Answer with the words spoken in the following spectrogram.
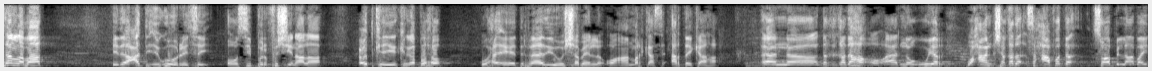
Tan labaad idaacaddii iigu horraysay oo si brofeshonaal ah codkayga kaga baxo waxay ahayd raadiyo shabeelle oo aan markaasi arday ka ahaa daqiiqadaha oo aad noogu yar waxaan shaqada saxaafadda soo bilaabay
